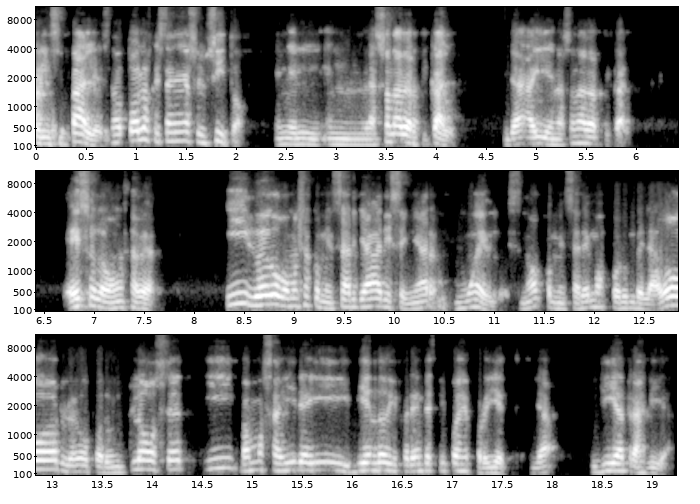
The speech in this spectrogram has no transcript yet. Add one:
principales, ¿no? todos los que están en el sitio, en, en la zona vertical. ¿ya? Ahí, en la zona vertical. Eso lo vamos a ver. Y luego vamos a comenzar ya a diseñar muebles, ¿no? Comenzaremos por un velador, luego por un closet y vamos a ir ahí viendo diferentes tipos de proyectos, ¿ya? Día tras día.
